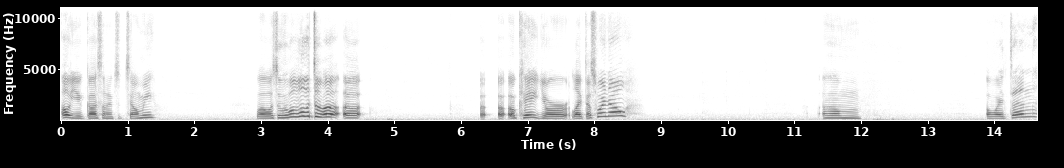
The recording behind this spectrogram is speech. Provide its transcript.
oh, you got something to tell me? Well, what's, what, what the, uh, uh, uh, uh, okay, you're like this right now? Um, oh wait then,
